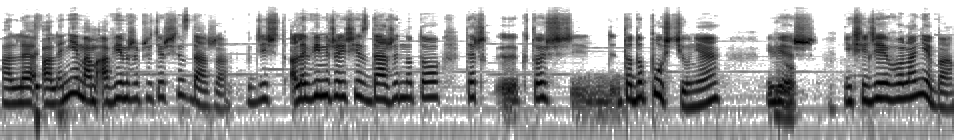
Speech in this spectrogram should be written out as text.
ale, ale nie mam, a wiem, że przecież się zdarza. Gdzieś, ale wiem, że jeśli się zdarzy, no to też y, ktoś to dopuścił, nie? I No. wiesz, niech się dzieje wola nieba.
